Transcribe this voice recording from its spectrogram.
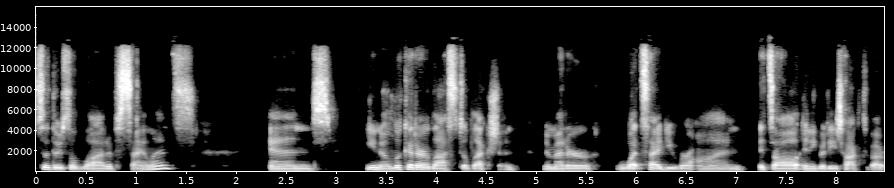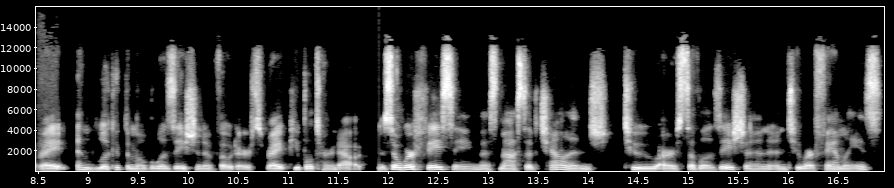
So there's a lot of silence. And, you know, look at our last election. No matter what side you were on, it's all anybody talked about, right? And look at the mobilization of voters, right? People turned out. So we're facing this massive challenge to our civilization and to our families.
